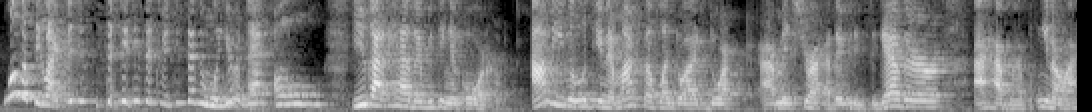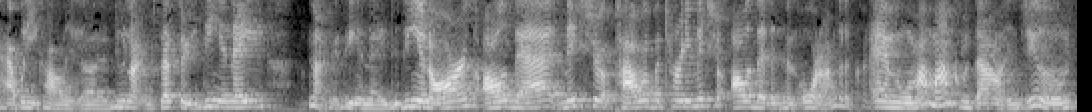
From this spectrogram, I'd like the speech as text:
what was he like 50, 56 57 when you're that old you got to have everything in order i'm even looking at myself like do i do i i make sure i have everything together i have my you know i have what do you call it uh, do not ancestry dna not the DNA, the DNRs, all of that. Make sure power of attorney, make sure all of that is in order. I'm gonna, and when my mom comes down in June,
